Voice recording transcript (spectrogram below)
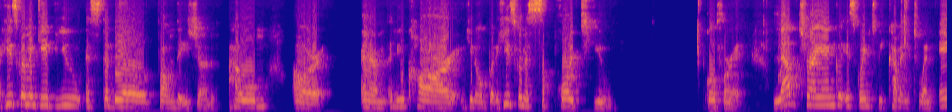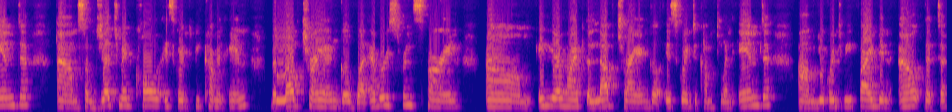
he's going to give you a stable foundation home or um, a new car you know but he's going to support you. Go for it. Love triangle is going to be coming to an end um, some judgment call is going to be coming in. The love triangle whatever is transpiring um, in your life the love triangle is going to come to an end. Um, you're going to be finding out that uh,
